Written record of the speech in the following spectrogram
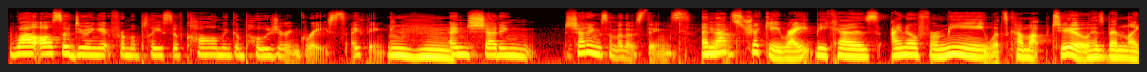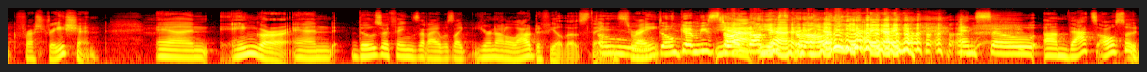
while also doing it from a place of calm and composure and grace i think mm-hmm. and shedding shedding some of those things and yeah. that's tricky right because i know for me what's come up too has been like frustration and anger and those are things that I was like you're not allowed to feel those things, right? Don't get me started yeah, on yeah, this girl. Yeah, yeah, yeah, and so um, that's also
